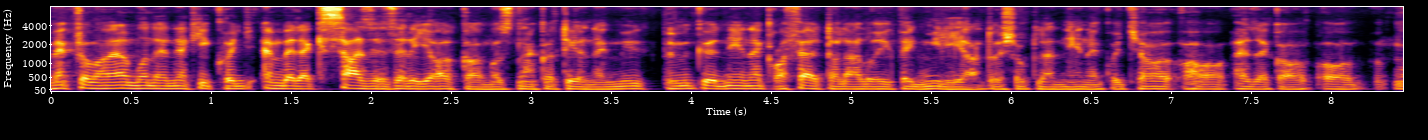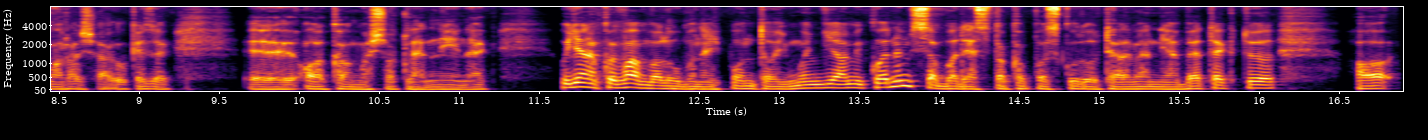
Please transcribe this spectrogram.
Megpróbálom elmondani nekik, hogy emberek százezerei alkalmaznák, ha tényleg működnének, a feltalálóik pedig milliárdosok lennének, hogyha ha ezek a, a marhaságok, ezek ö, alkalmasak lennének. Ugyanakkor van valóban egy pont, ahogy mondja, amikor nem szabad ezt a kapaszkodót elvenni a betegtől, ha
